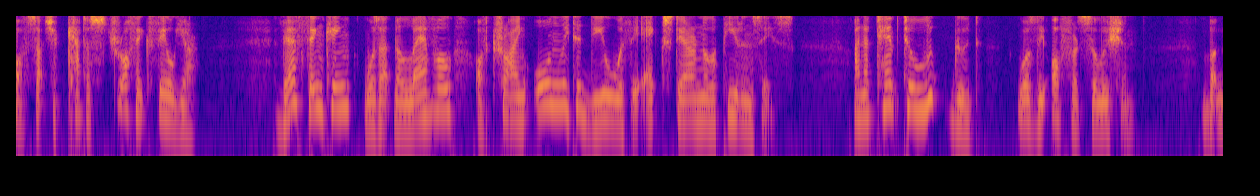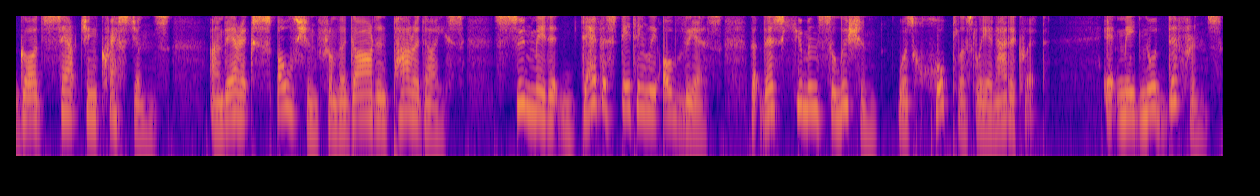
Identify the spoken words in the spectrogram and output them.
of such a catastrophic failure. Their thinking was at the level of trying only to deal with the external appearances. An attempt to look good was the offered solution. But God's searching questions and their expulsion from the garden paradise soon made it devastatingly obvious that this human solution was hopelessly inadequate. It made no difference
